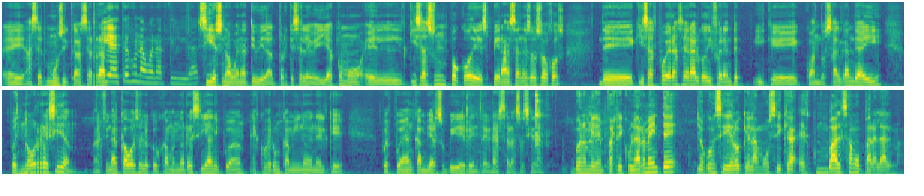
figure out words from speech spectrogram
eh, hacer música, hacer rap. Y esta es una buena actividad. Sí, es una buena actividad porque se le veía como el quizás un poco de esperanza en esos ojos de quizás poder hacer algo diferente y que cuando salgan de ahí pues no residan. Al fin y al cabo eso es lo que buscamos, no residan y puedan escoger un camino en el que pues puedan cambiar su vida y reintegrarse a la sociedad. Bueno, miren, particularmente yo considero que la música es un bálsamo para el alma.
